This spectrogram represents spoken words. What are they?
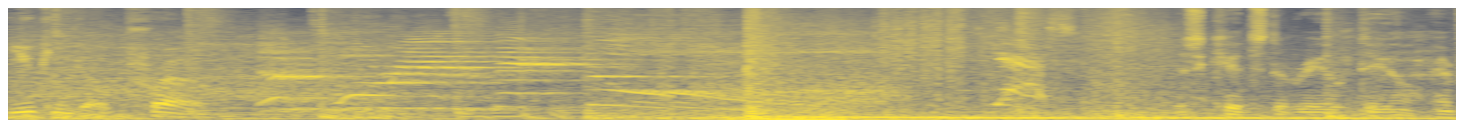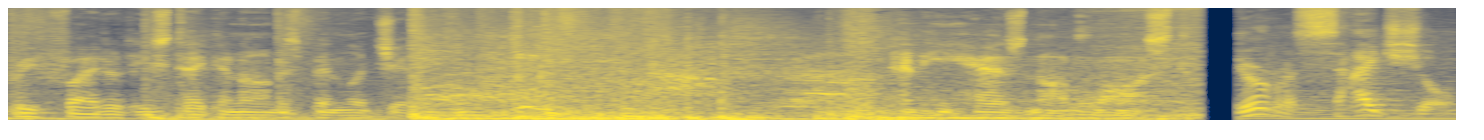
You can go pro. This kid's the real deal. Every fighter he's taken on has been legit. And he has not lost. You're a sideshow.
